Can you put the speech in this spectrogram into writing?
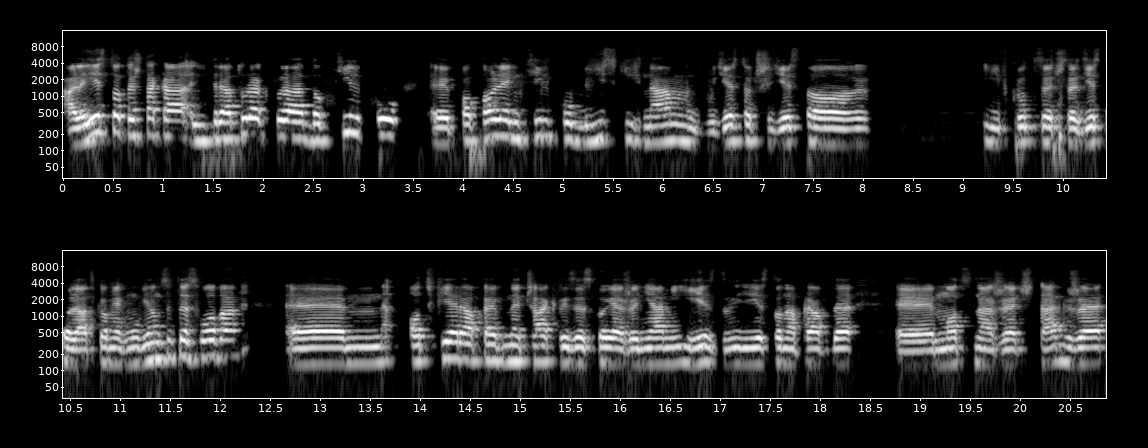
ale jest to też taka literatura, która do kilku e, pokoleń, kilku bliskich nam 20-30 i wkrótce 40-latkom, jak mówiący te słowa, otwiera pewne czakry ze skojarzeniami i jest, jest to naprawdę e, mocna rzecz. Także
